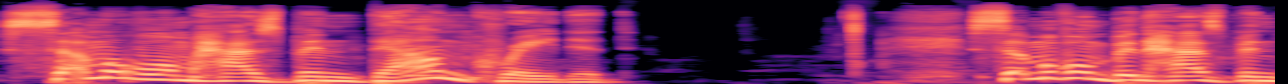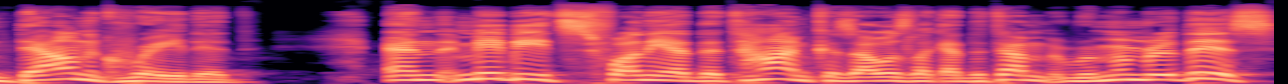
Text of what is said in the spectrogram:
some of them has been downgraded. Some of them been has been downgraded and maybe it's funny at the time because I was like, at the time, remember this?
